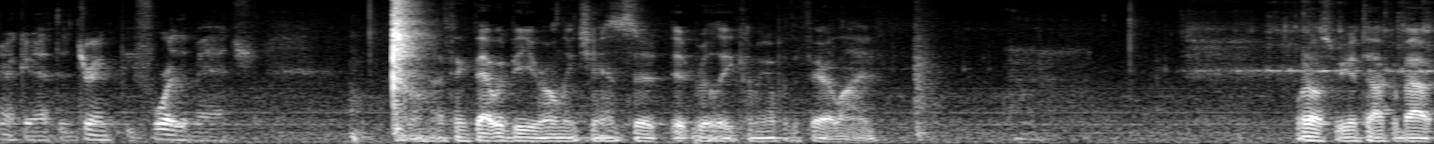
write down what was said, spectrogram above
You're not gonna have to drink before the match. I think that would be your only chance at, at really coming up with a fair line. What else are we going to talk about?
